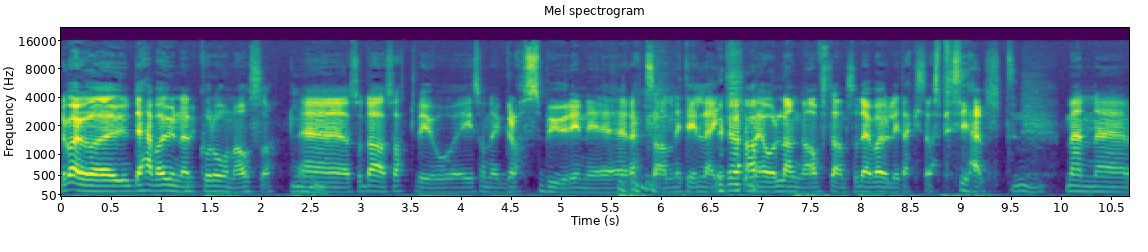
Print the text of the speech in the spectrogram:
Det var jo Det her var jo under korona også. Mm. Eh, så da satt vi jo i sånne glassbur inn i rettssalen i tillegg, Ja. med lang avstand, så det var jo litt ekstra spesielt. Mm. Men eh,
